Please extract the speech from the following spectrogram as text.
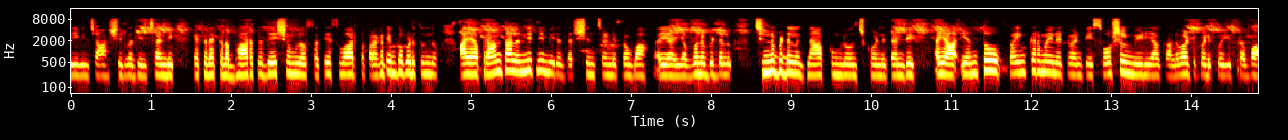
దీవించి ఆశీర్వదించండి. ఎక్కడెక్కడ భారతదేశంలో సత్య ప్రకటింపబడుతుందో ఆయా ప్రాంతాలన్నింటినీ మీరు దర్శించండి ప్రభా అయ్యా యవ్వన బిడ్డలు చిన్న బిడ్డలను జ్ఞాపకంలో ఉంచుకోండి తండ్రి. అయ్యా ఎంతో భయంకరమైనటువంటి సోషల్ మీడియాకు అలవాటు పడిపోయి ప్రభా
